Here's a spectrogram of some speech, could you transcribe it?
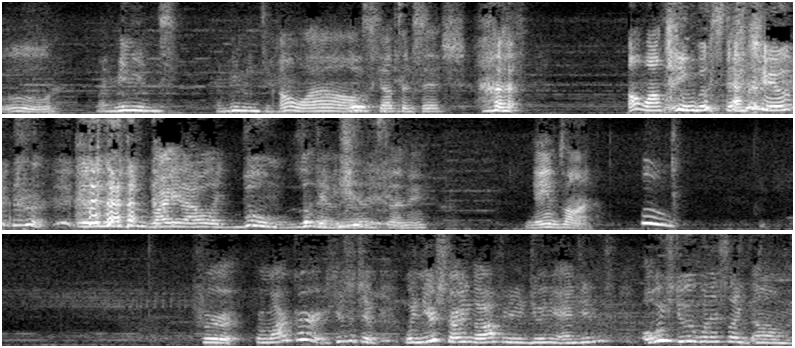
Ooh. My minions. My minions are. Oh wow. Skeleton fish. Oh wow, King Boo statue. right out like boom. Look at me. Yeah, Sunny. Game's on. Woo. For for Mario Kart, here's a tip: when you're starting off and you're doing your engines, always do it when it's like um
